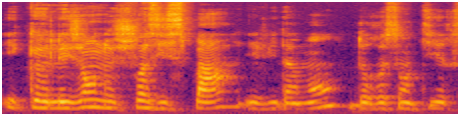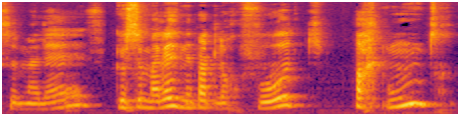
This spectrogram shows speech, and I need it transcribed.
et que les gens ne choisissent pas, évidemment, de ressentir ce malaise, que ce malaise n'est pas de leur faute. Par contre,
